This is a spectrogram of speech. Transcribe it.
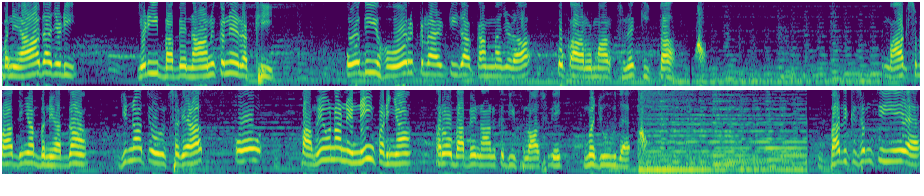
ਬੁਨਿਆਦ ਆ ਜਿਹੜੀ ਜਿਹੜੀ ਬਾਬੇ ਨਾਨਕ ਨੇ ਰੱਖੀ, ਉਹਦੀ ਹੋਰ ਕਲੈਰਿਟੀ ਦਾ ਕੰਮ ਹੈ ਜਿਹੜਾ ਉਹ ਕਾਰਲ ਮਾਰਕਸ ਨੇ ਕੀਤਾ। ਮਾਰਕਸਵਾਦ ਦੀਆਂ ਬੁਨਿਆਦਾਂ ਜਿਨ੍ਹਾਂ ਤੇ ਉਸਰਿਆ, ਉਹ ਭਾਵੇਂ ਉਹਨਾਂ ਨੇ ਨਹੀਂ ਪੜੀਆਂ ਪਰ ਉਹ ਬਾਬੇ ਨਾਨਕ ਦੀ ਫਿਲਾਸਫੀ ਵਿੱਚ ਮੌਜੂਦ ਹੈ। ਬਦਕਿਸਮਤੀ ਇਹ ਹੈ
